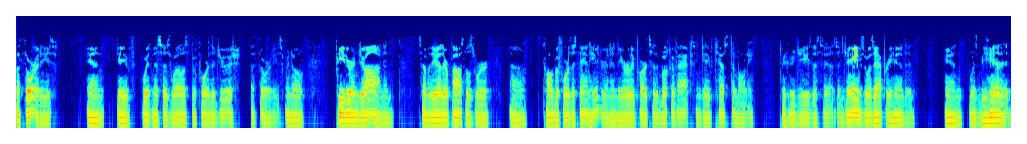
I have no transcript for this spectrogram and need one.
authorities and gave witness as well as before the Jewish authorities. We know Peter and John and some of the other apostles were uh, called before the Sanhedrin in the early parts of the book of Acts and gave testimony to who Jesus is. And James was apprehended and was beheaded.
